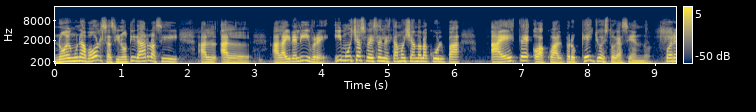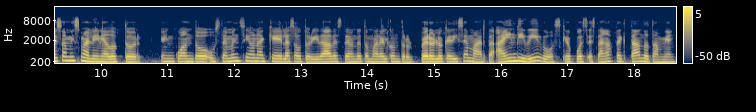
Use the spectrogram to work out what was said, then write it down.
no en una bolsa, sino tirarlo así al, al- al aire libre. Y muchas veces le estamos echando la culpa a este o a cual, pero ¿qué yo estoy haciendo? Por esa misma línea, doctor, en cuanto usted menciona que las autoridades deben de tomar el control, pero lo que dice Marta, hay individuos que pues están afectando también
